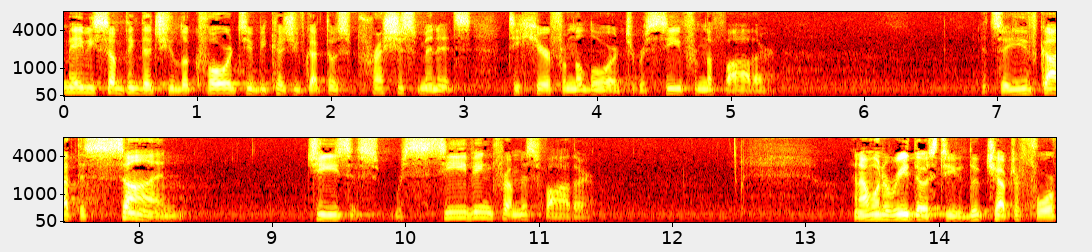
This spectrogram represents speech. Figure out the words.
maybe something that you look forward to because you've got those precious minutes to hear from the Lord, to receive from the Father. And so you've got the Son Jesus receiving from his Father. And I want to read those to you. Luke chapter 4,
